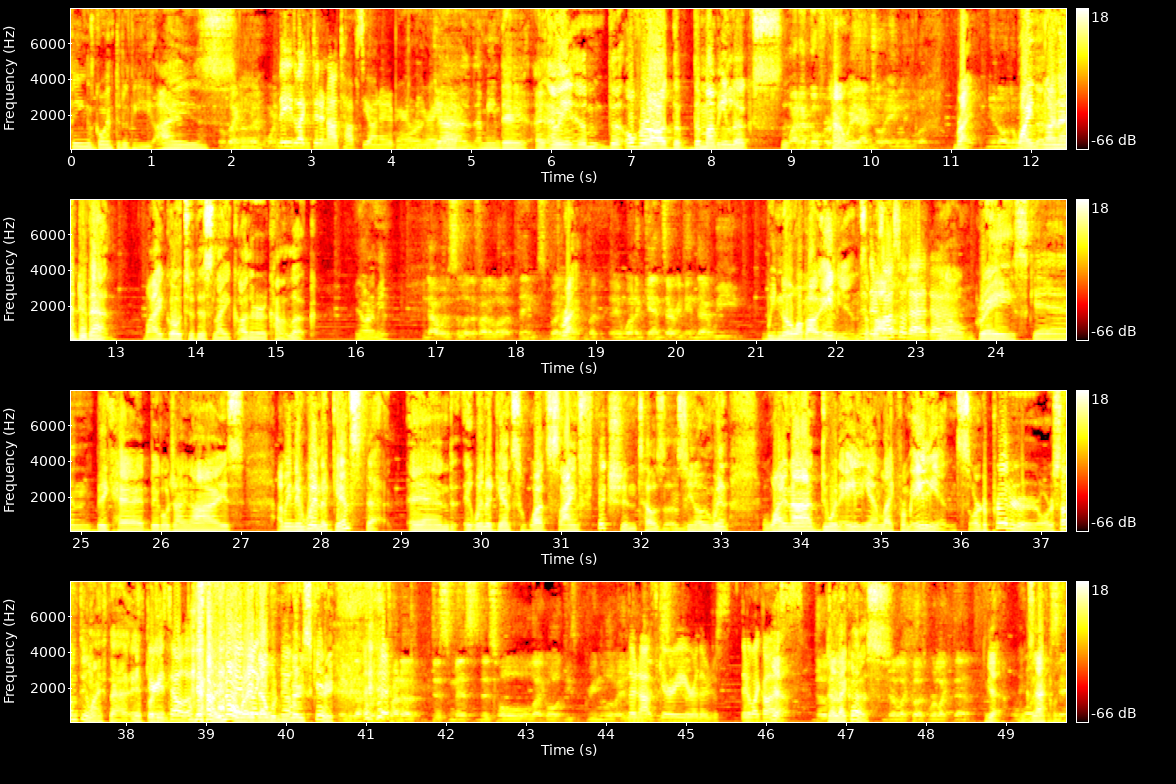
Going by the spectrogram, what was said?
things going through the eyes. Like, uh, They like did an autopsy on it apparently, or- right? Yeah, I mean they. I, I mean um, the overall the the mummy looks Why not go for kind of like, the weird. actual alien look? right. You know, the Why one that, why not do that? Why go to this like other kind of look? You know what I mean? that would have solidified a lot of things. But, Right. But it went against everything that we. We know about aliens. There's about also that uh, you know gray skin, big head, big old giant eyes. I mean, it went against that, and it went against what science fiction tells us. Mm-hmm. You know, it went. Why not do an alien like from Aliens or the Predator or something like that? That'd And scary it- as hell, though. Yeah, I know, right? Like, that would no. be very scary. Maybe that's what they're trying to dismiss this whole like, oh, these green little aliens. they're I not just scary think or they're just they're like Yeah. us. They're like us. They're like us. We're like them. Yeah, We're the exactly.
